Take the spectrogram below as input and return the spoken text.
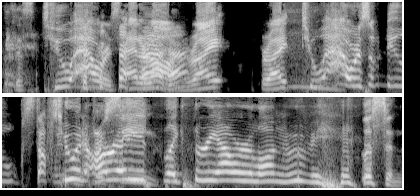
there's two hours added on, right? Right? Two hours of new stuff. we've to an already seen. like three hour long movie. Listen,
